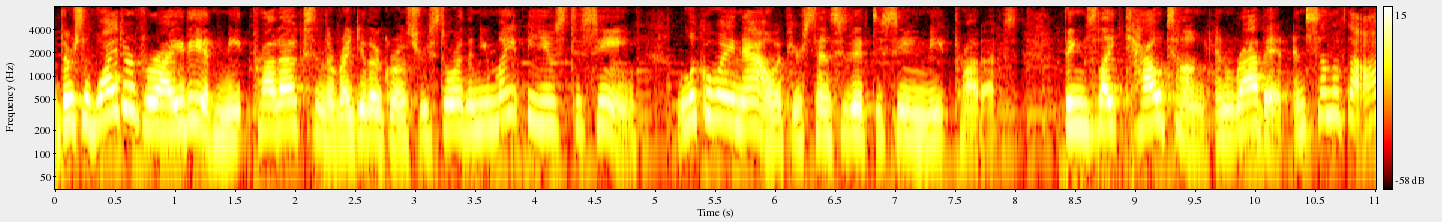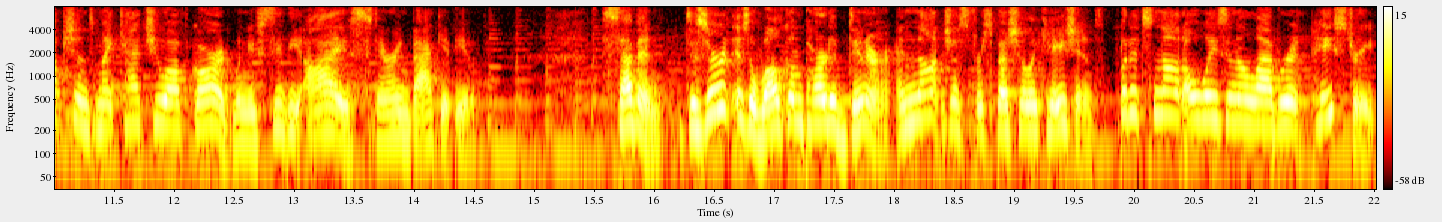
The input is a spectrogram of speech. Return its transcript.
There's a wider variety of meat products in the regular grocery store than you might be used to seeing. Look away now if you're sensitive to seeing meat products. Things like cow tongue and rabbit, and some of the options might catch you off guard when you see the eyes staring back at you. 7. Dessert is a welcome part of dinner and not just for special occasions, but it's not always an elaborate pastry.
